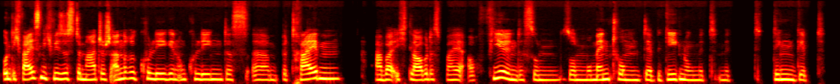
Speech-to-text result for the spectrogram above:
Und ich weiß nicht, wie systematisch andere Kolleginnen und Kollegen das ähm, betreiben, aber ich glaube, dass bei auch vielen das so ein, so ein Momentum der Begegnung mit, mit Dingen gibt,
